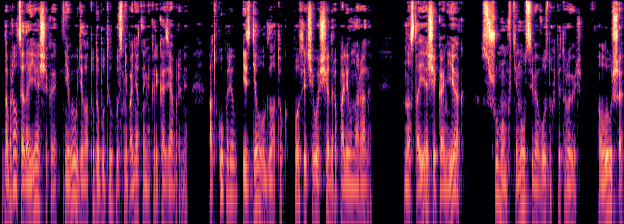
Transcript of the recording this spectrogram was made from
Добрался до ящика и выудил оттуда бутылку с непонятными крикозябрами. Откупорил и сделал глоток, после чего щедро полил на раны. «Настоящий коньяк!» С шумом втянул в себя воздух Петрович. «Лучше»,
